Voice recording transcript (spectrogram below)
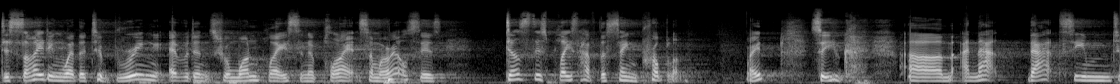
deciding whether to bring evidence from one place and apply it somewhere else is does this place have the same problem? Right? So you, um, and that that seemed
